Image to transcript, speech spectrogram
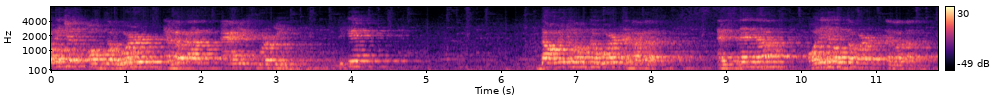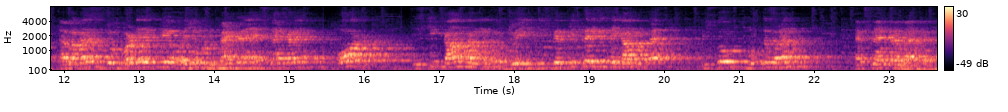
Origin of the world abacus of the world explain the origin of the world abacus abacus जो वर्ड है इसके origin को डिफाइन करें एक्सप्लेन करें, और इसकी काम करने को, जो जिस पे किस तरीके से काम करता है, इसको मुख्तसरन एक्सप्लेन करें, बयान करें।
